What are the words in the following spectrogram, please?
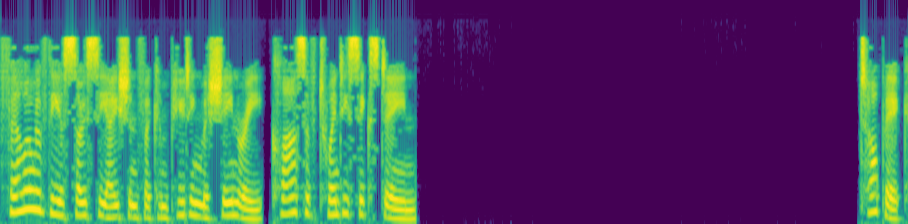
Fellow of the Association for Computing Machinery, Class of 2016. Topic.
